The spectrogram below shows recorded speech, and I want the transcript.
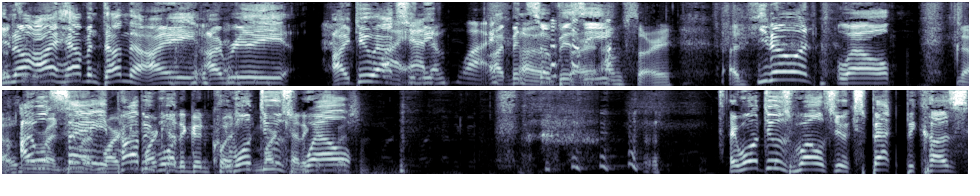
you know, I haven't done that. I I really I do Why, actually. Adam? Why? I've been Oh, so I'm sorry. busy. I'm sorry. I, You know what? Well, no, I will mind, say never. Mark, probably Mark won't- a good question. won't do Mark as had a good well- It won't do as well as you expect because,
